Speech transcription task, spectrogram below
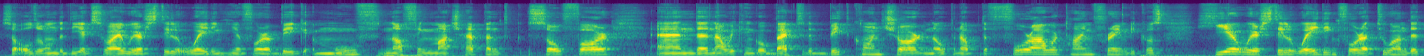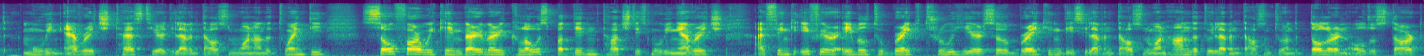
So also on the DXY we are still waiting here for a big move. Nothing much happened so far and uh, now we can go back to the bitcoin chart and open up the four hour time frame because here we're still waiting for a 200 moving average test here at 11,120 so far we came very very close but didn't touch this moving average. I think if we're able to break through here so breaking this 11,100 to 11,200 dollar and also start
